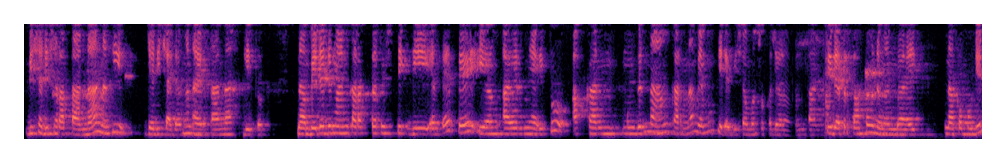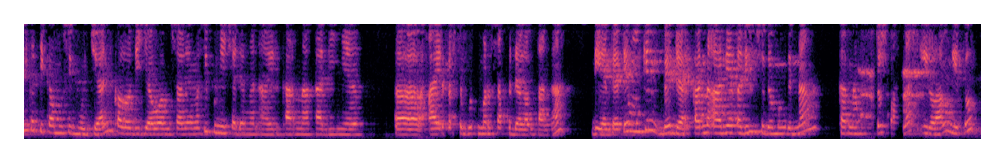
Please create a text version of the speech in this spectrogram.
bisa diserap tanah nanti jadi cadangan air tanah gitu. Nah beda dengan karakteristik di NTT yang airnya itu akan menggenang karena memang tidak bisa masuk ke dalam tanah, tidak tertampung dengan baik. Nah kemudian ketika musim hujan kalau di Jawa misalnya masih punya cadangan air karena tadinya uh, air tersebut meresap ke dalam tanah, di NTT mungkin beda karena airnya tadi sudah menggenang karena terus panas hilang gitu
